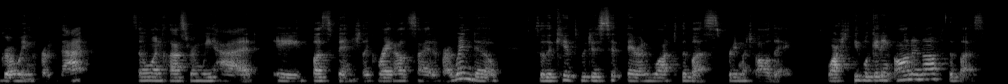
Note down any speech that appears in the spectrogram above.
growing from that. So in one classroom we had a bus bench like right outside of our window. So the kids would just sit there and watch the bus pretty much all day, watch people getting on and off the bus.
